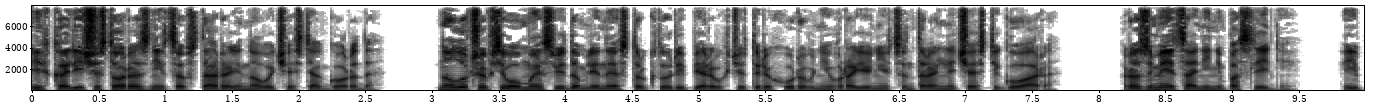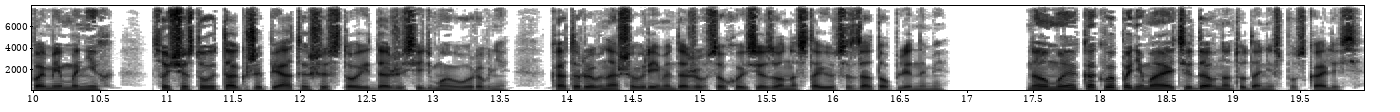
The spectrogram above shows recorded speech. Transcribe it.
Их количество разнится в старой и новой частях города. Но лучше всего мы осведомлены о структуре первых четырех уровней в районе центральной части Гуара. Разумеется, они не последние. И помимо них, существуют также пятый, шестой и даже седьмой уровни, которые в наше время даже в сухой сезон остаются затопленными. Но мы, как вы понимаете, давно туда не спускались.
